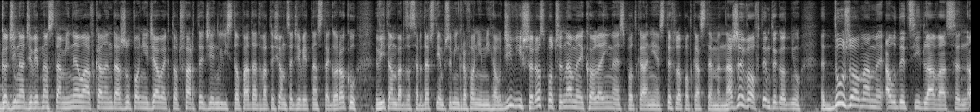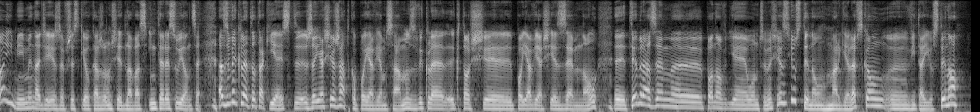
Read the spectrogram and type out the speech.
Godzina 19 minęła, w kalendarzu poniedziałek to czwarty dzień listopada 2019 roku. Witam bardzo serdecznie przy mikrofonie Michał Dziwisz. Rozpoczynamy kolejne spotkanie z Tyflo Podcastem na żywo. W tym tygodniu dużo mamy audycji dla Was, no i miejmy nadzieję, że wszystkie okażą się dla Was interesujące. A zwykle to tak jest, że ja się rzadko pojawiam sam, zwykle ktoś e, pojawia się ze mną. E, tym razem e, ponownie łączymy się z Justyną Margielewską. Witaj Justyno.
